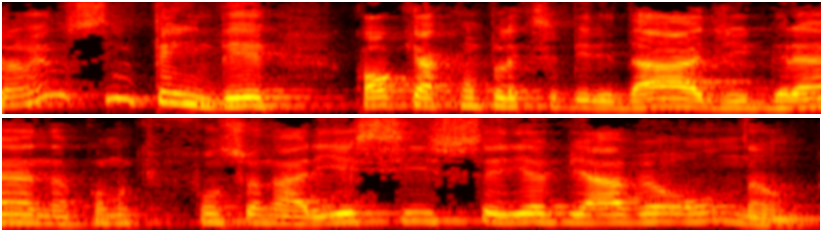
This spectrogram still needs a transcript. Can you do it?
pelo menos entender qual que é a complexibilidade, grana, como que funcionaria e se isso seria viável ou não.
